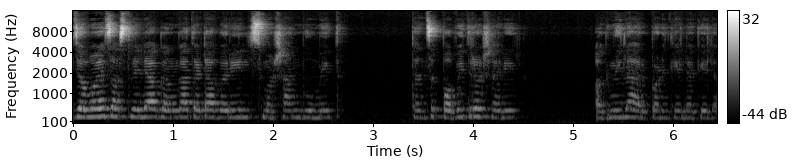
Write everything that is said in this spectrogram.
जवळच असलेल्या गंगातटावरील स्मशानभूमीत त्यांचं पवित्र शरीर अग्नीला अर्पण केलं गेलं.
